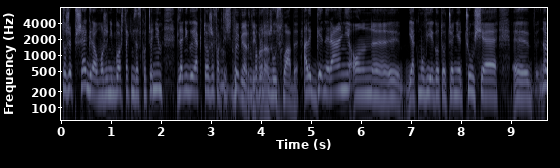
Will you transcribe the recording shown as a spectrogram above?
To, że przegrał, może nie było aż takim zaskoczeniem dla niego, jak to, że faktycznie ten wynik tej po prostu porażki. był słaby. Ale generalnie on, y, jak mówi jego otoczenie, czuł się, no,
